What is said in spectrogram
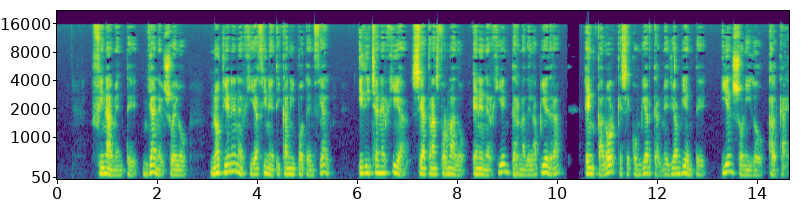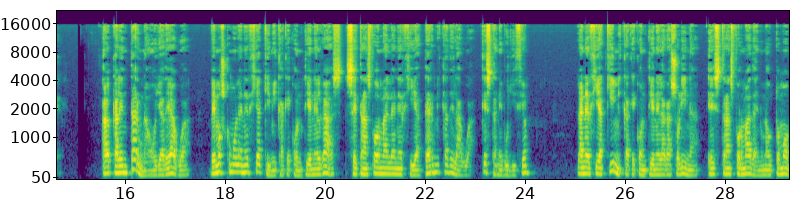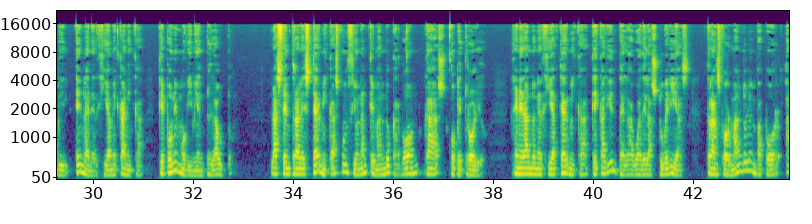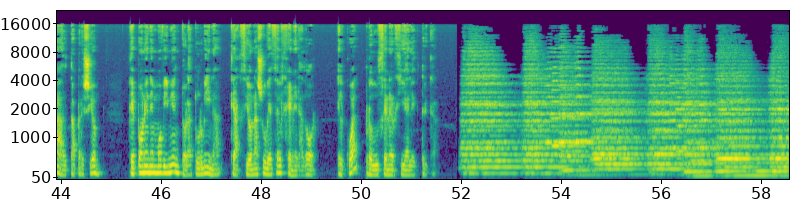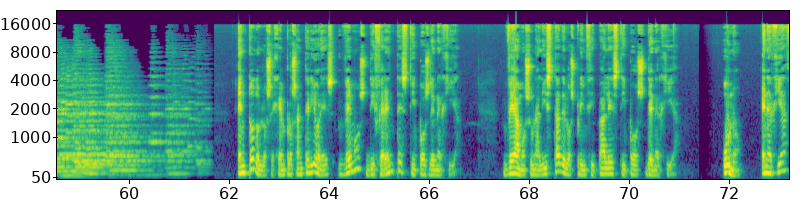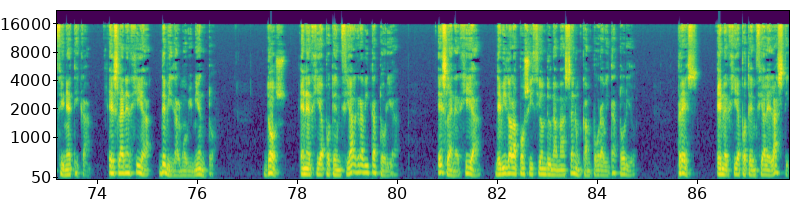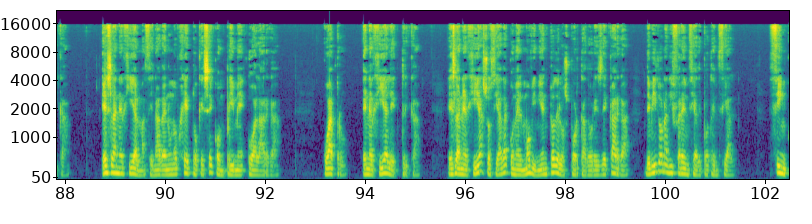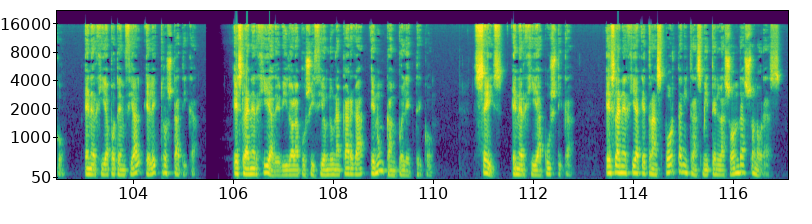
Finalmente, ya en el suelo, no tiene energía cinética ni potencial, y dicha energía se ha transformado en energía interna de la piedra, en calor que se convierte al medio ambiente y en sonido al caer. Al calentar una olla de agua, vemos cómo la energía química que contiene el gas se transforma en la energía térmica del agua que está en ebullición. La energía química que contiene la gasolina es transformada en un automóvil en la energía mecánica que pone en movimiento el auto. Las centrales térmicas funcionan quemando carbón, gas o petróleo, generando energía térmica que calienta el agua de las tuberías, transformándolo en vapor a alta presión, que ponen en movimiento la turbina que acciona a su vez el generador, el cual produce energía eléctrica. En todos los ejemplos anteriores vemos diferentes tipos de energía. Veamos una lista de los principales tipos de energía. 1. Energía cinética. Es la energía debida al movimiento. 2. Energía potencial gravitatoria. Es la energía debido a la posición de una masa en un campo gravitatorio. 3. Energía potencial elástica. Es la energía almacenada en un objeto que se comprime o alarga. 4. Energía eléctrica. Es la energía asociada con el movimiento de los portadores de carga debido a una diferencia de potencial. 5. Energía potencial electrostática. Es la energía debido a la posición de una carga en un campo eléctrico. 6. Energía acústica. Es la energía que transportan y transmiten las ondas sonoras.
